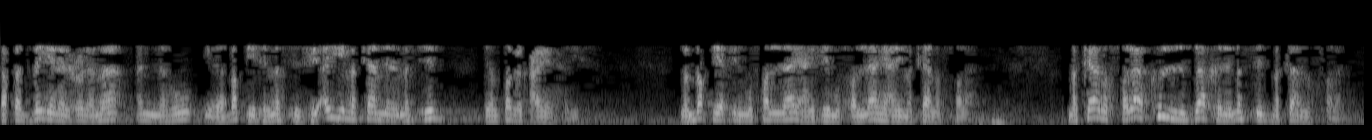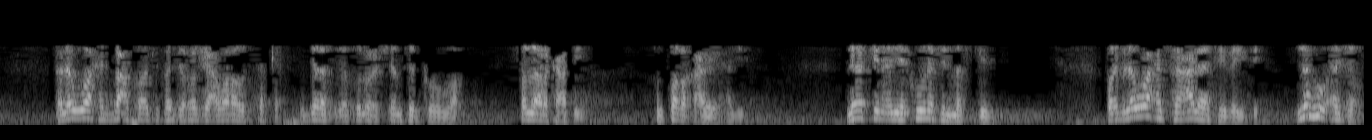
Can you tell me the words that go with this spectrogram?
فقد بين العلماء أنه إذا بقي في المسجد في أي مكان من المسجد ينطبق عليه الحديث. من بقي في المصلى يعني في مصلاه يعني مكان الصلاة. مكان الصلاة كل داخل المسجد مكان للصلاة فلو واحد بعد صلاة الفجر رجع وراء واتكى وجلس إلى طلوع الشمس يذكر الله. صلى ركعتين. انطبق عليه الحديث. لكن أن يكون في المسجد. طيب لو واحد فعلها في بيته له أجر.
